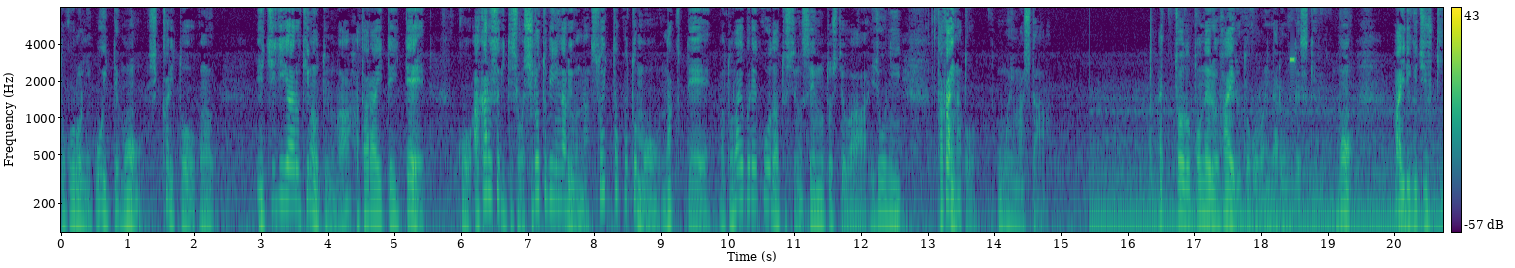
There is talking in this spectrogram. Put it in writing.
ところにおいても、しっかりとこの HDR 機能っていうのが働いていて、こう明るすぎて白飛びになるような、そういったこともなくて、ドライブレコーダーとしての性能としては非常に高いなと思いました。はい、ちょうどトンネル入るところになるんですけれども、まあ、入り口付近、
